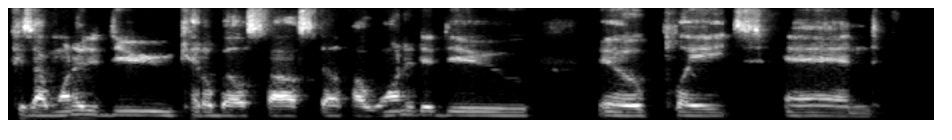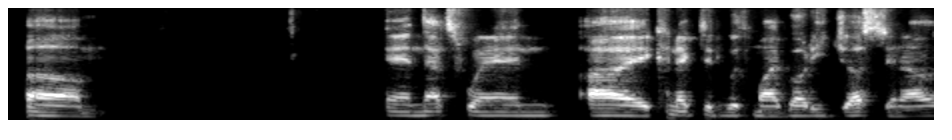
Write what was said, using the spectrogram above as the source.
because i wanted to do kettlebell style stuff. I wanted to do you know plates. And um and that's when i connected with my buddy justin uh,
